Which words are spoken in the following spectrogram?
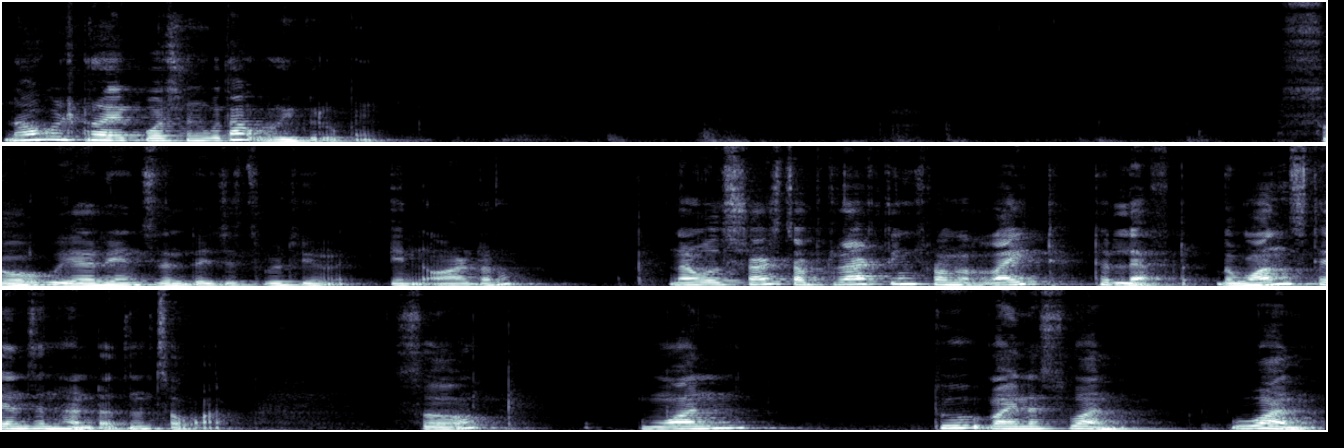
Now we'll try a question without regrouping. So we arrange the digits between in order. Now we'll start subtracting from the right to left, the ones, tens and hundreds and so on. So 1, 2 minus 1, 1.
